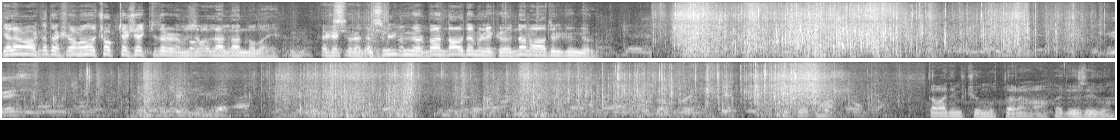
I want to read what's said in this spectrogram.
Gelen arkadaşlarıma da çok teşekkür ederim bizimlerinden dolayı. Teşekkür ederim. İsmim Güngör. Ben Dağdemirli köyünden Adil Güngör. 100 Dadimköy muhtarı Ahmet Özdegun,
